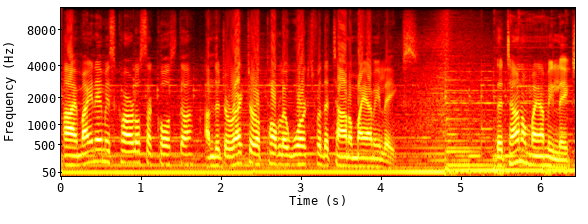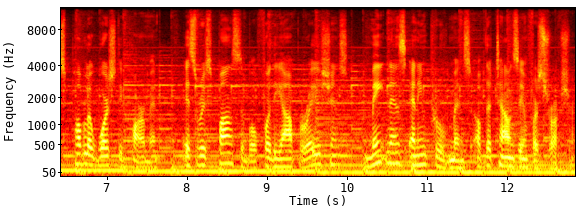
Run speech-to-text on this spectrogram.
Hi, my name is Carlos Acosta. I'm the Director of Public Works for the Town of Miami Lakes. The Town of Miami Lakes Public Works Department is responsible for the operations, maintenance, and improvements of the town's infrastructure.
